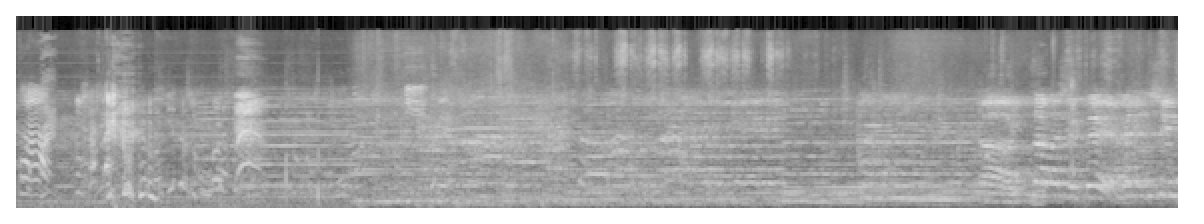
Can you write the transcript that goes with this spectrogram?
다. 자, 입장하실 때 한식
